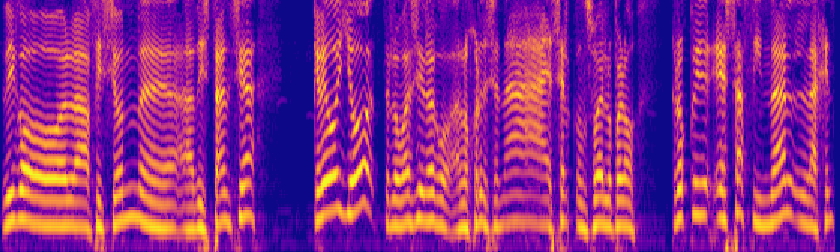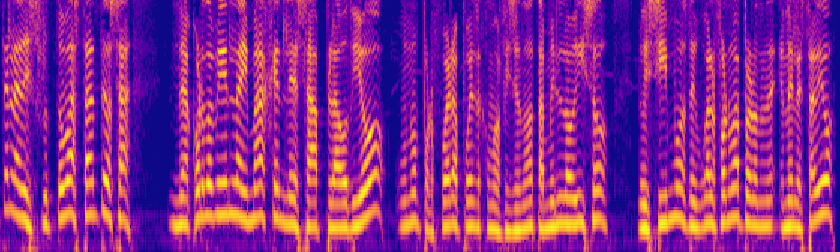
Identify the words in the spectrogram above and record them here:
digo, la afición eh, a distancia, creo yo, te lo voy a decir algo, a lo mejor dicen, ah, es el consuelo, pero creo que esa final la gente la disfrutó bastante, o sea, me acuerdo bien la imagen, les aplaudió, uno por fuera, pues como aficionado también lo hizo, lo hicimos de igual forma, pero en el estadio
